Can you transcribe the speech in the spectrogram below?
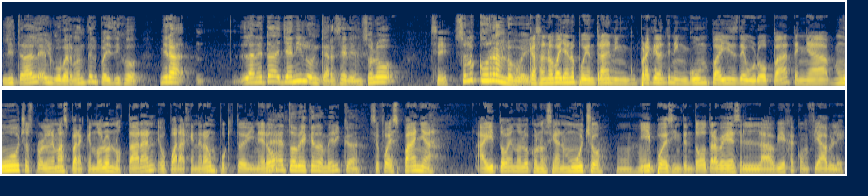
Literal, el gobernante del país dijo, mira, la neta, ya ni lo encarcelen, solo Sí. Solo córranlo, güey. Casanova ya no podía entrar en ningún- prácticamente ningún país de Europa. Tenía muchos problemas para que no lo notaran o para generar un poquito de dinero. Eh, todavía queda América. Se fue a España. Ahí todavía no lo conocían mucho. Y pues intentó otra vez la vieja confiable.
